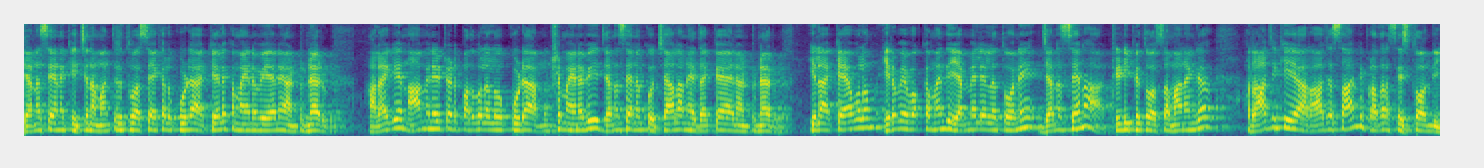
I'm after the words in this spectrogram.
జనసేనకి ఇచ్చిన మంత్రిత్వ శాఖలు కూడా కీలకమైనవి అని అంటున్నారు. అలాగే నామినేటెడ్ పదవులలో కూడా ముఖ్యమైనవి జనసేనకు చాలానే దక్కాయని అంటున్నారు. ఇలా కేవలం ఇరవై ఒక్క మంది ఎమ్మెల్యేలతోనే జనసేన టీడీపీతో సమానంగా రాజకీయ రాజసాన్ని ప్రదర్శిస్తోంది.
